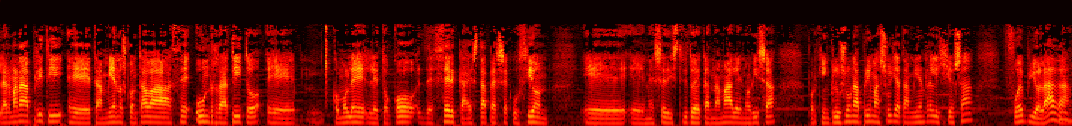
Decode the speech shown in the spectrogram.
La hermana Priti eh, también nos contaba hace un ratito eh, cómo le, tocó de cerca esta persecución eh, en ese distrito de Candamal, en Orisa, porque incluso una prima suya también religiosa fue violada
